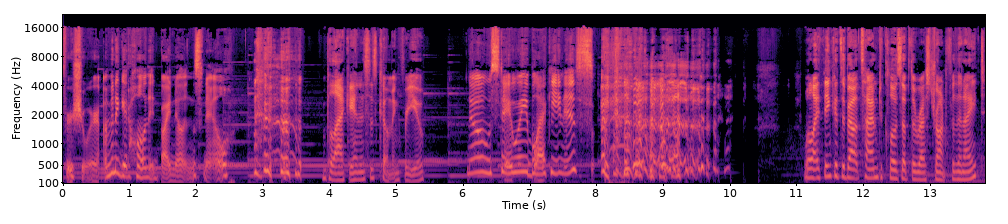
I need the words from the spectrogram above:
for sure. I'm gonna get haunted by nuns now. Black Annis is coming for you. No, stay away, Black Enos. Well, I think it's about time to close up the restaurant for the night.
